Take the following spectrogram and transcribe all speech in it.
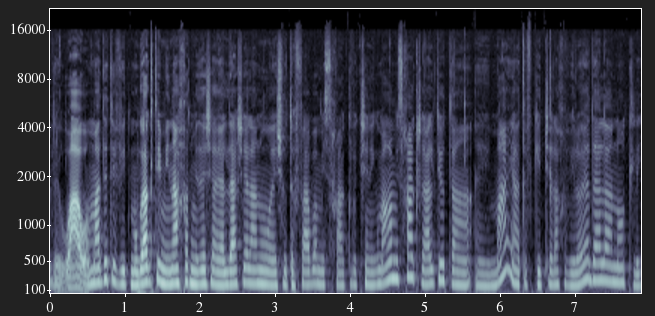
ווואו, עמדתי והתמוגגתי מנחת מזה שהילדה שלנו אה, שותפה במשחק. וכשנגמר המשחק, שאלתי אותה, אה, מה היה התפקיד שלך? והיא לא ידעה לענות לי.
